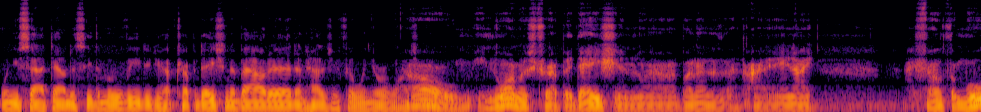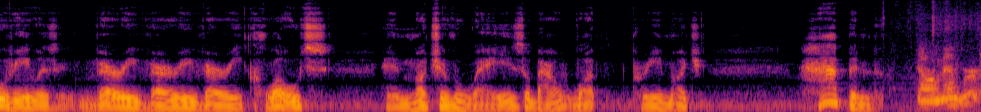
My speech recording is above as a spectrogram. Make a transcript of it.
when you sat down to see the movie? Did you have trepidation about it? And how did you feel when you were watching? Oh, it? enormous trepidation. Uh, but I, I, and I, I felt the movie was very, very, very close in much of the ways about what pretty much happened. Now remember,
